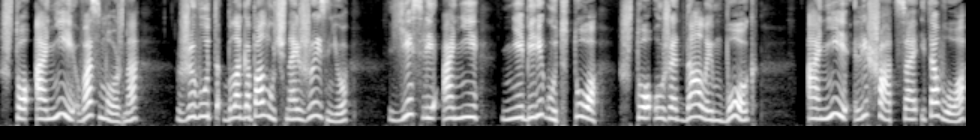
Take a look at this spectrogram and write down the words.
что они, возможно, живут благополучной жизнью, если они не берегут то, что уже дал им Бог, они лишатся и того,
